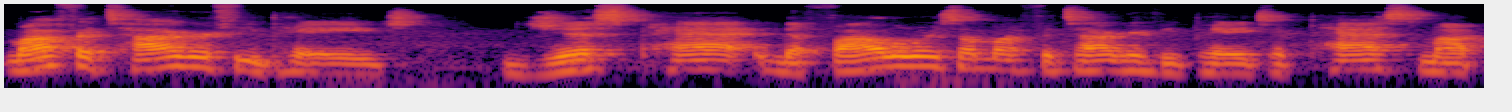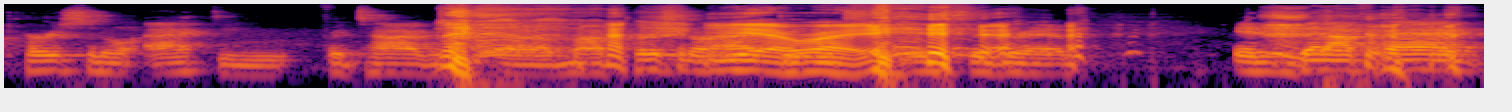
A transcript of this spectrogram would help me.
my photography page just passed the followers on my photography page have passed my personal acting photography, uh, my personal yeah, acting right. Instagram, and that I've had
